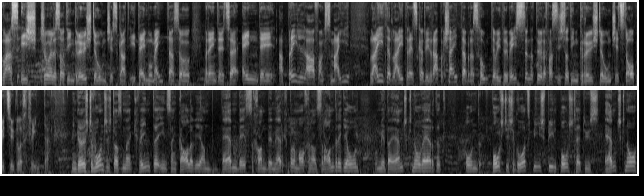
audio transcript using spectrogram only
Was ist schon so dein grösster Wunsch jetzt gerade in dem Moment? Also, wir haben jetzt Ende April, Anfang Mai. Leider, leider hat es gerade wieder abgeschneit, aber das kommt ja wieder besser natürlich. Was ist so dein grösster Wunsch jetzt hier bezüglich Quinta? Mein grösster Wunsch ist, dass man Quinta in St. Gallen wie am Bern besser kann bemerkbar machen als Randregion und wir da ernst genommen werden. Und Post ist ein gutes Beispiel. Post hat uns ernst genommen.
